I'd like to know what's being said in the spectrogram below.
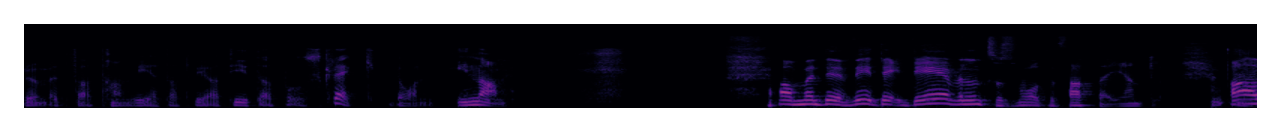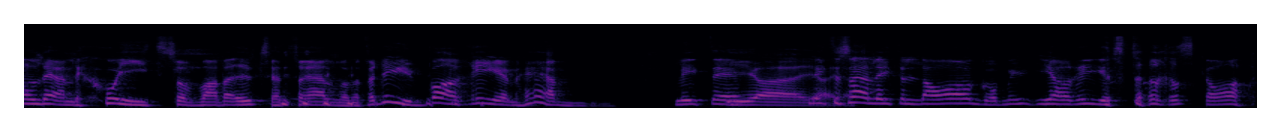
rummet för att han vet att vi har tittat på skräck dagen innan. Ja, men det, det, det är väl inte så svårt att fatta egentligen. All den skit som man har utsett föräldrarna för, det är ju bara ren hämnd. Lite, Ja, ja, lite ja. så här lite lagom, gör ingen större skada.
